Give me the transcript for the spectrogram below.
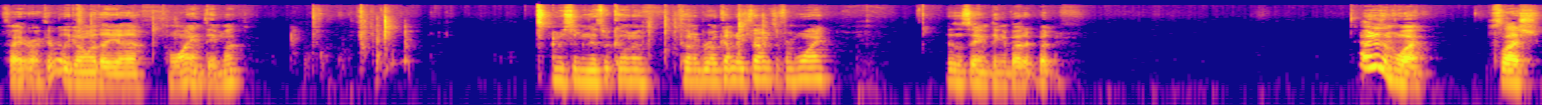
Fire Rock. They're really going with a uh, Hawaiian theme, huh? I'm assuming that's what Kona Kona Brewing Company's from. Is it from Hawaii? Doesn't say anything about it, but oh, it is in Hawaii slash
